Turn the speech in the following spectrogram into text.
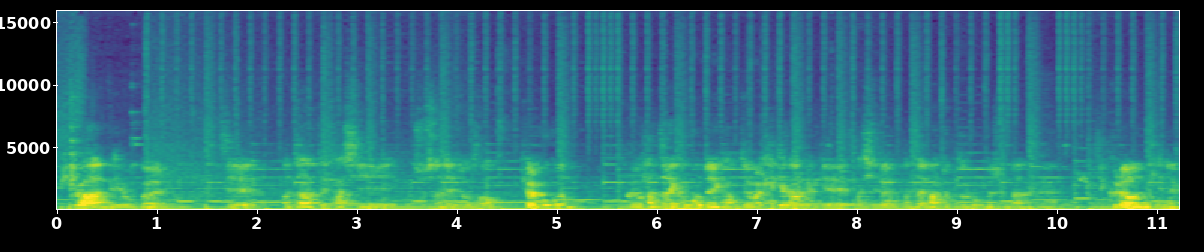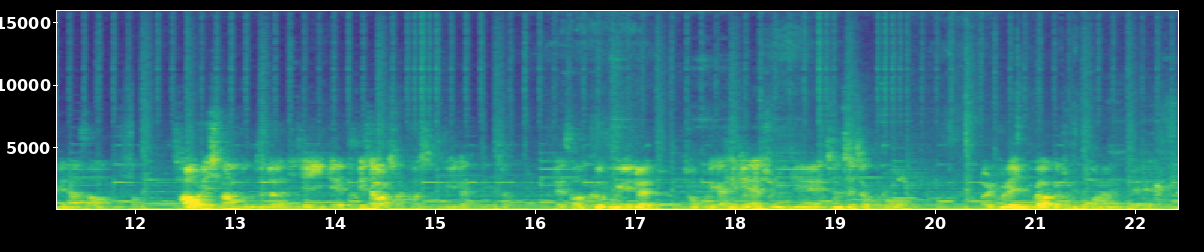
필요한 내용을 이제 환자한테 다시 추천해줘서 결국은 그 환자의 근본적인 감정을 해결하는 게 사실은 환자의 만족도를 높여준다는 그런 개념이라서 자울이 심한 분들은 이제 이게 프리자울 설커스 부위가 되겠죠. 그래서 그 부위를 좀 우리가 해결해 주는 게 전체적으로 얼굴의 윤곽을 좀 복원하는데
